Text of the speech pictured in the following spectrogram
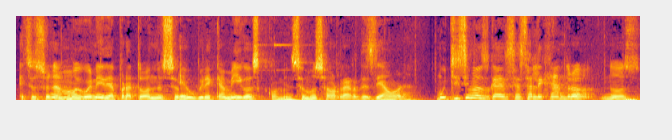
Eso es una muy buena idea para todos nuestros Eureka amigos. Comencemos a ahorrar desde ahora. Muchísimas gracias Alejandro. Nos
